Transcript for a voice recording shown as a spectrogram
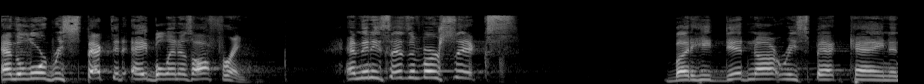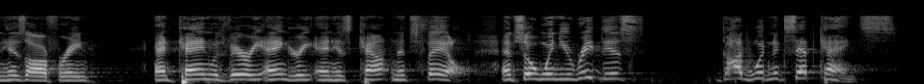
And the Lord respected Abel and his offering. And then he says in verse 6 But he did not respect Cain and his offering. And Cain was very angry and his countenance fell. And so when you read this, God wouldn't accept Cain's.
